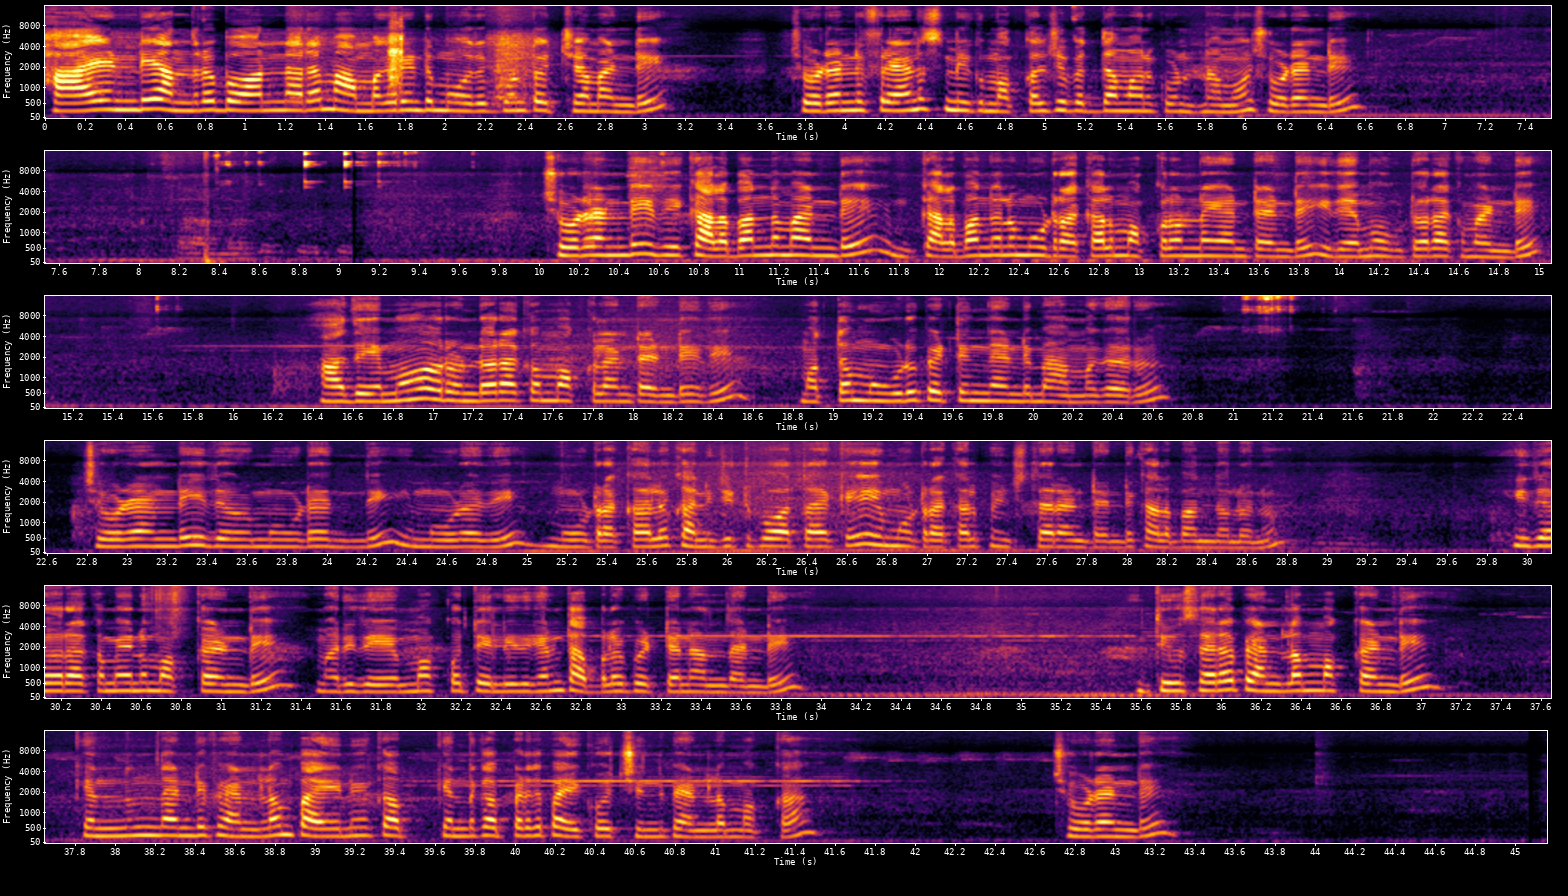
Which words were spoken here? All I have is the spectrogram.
Hi అండి అందరూ బాగున్నారా? మా అమ్మగారి ఇంటి మోదుగుంట వచ్చామండి. చూడండి ఫ్రెండ్స్ మీకు మొక్కలు చూపిద్దాం అనుకుంటున్నాము. చూడండి. చూడండి ఇది కలబందం అండి. కలబందంలో మూడు రకాల మొక్కలు ఉన్నాయంటండి. ఇదేమో ఒకటో రకం అండి. అదేమో రెండో రకం మొక్కలు అంటండి ఇది. మొత్తం మూడు పెట్టిందండి మా అమ్మగారు. చూడండి ఇది మూడోది ఈ మూడోది. మూడు రకాలు కనిజిట్టు పోతాకే ఈ మూడు రకాలు పెంచుతారంటండి కలబందంలోనూ. ఇదో రకమైన మొక్క అండి. మరి ఇది ఏం మొక్క తెలియదు కానీ టబ్లో పెట్టాను అందండి. చూసారా? పెండలం మొక్క అండి. కింద ఉందండి పెండలం. పైన కప్ కింద కప్పెడితే పైకి వచ్చింది పెండలం మొక్క. చూడండి.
